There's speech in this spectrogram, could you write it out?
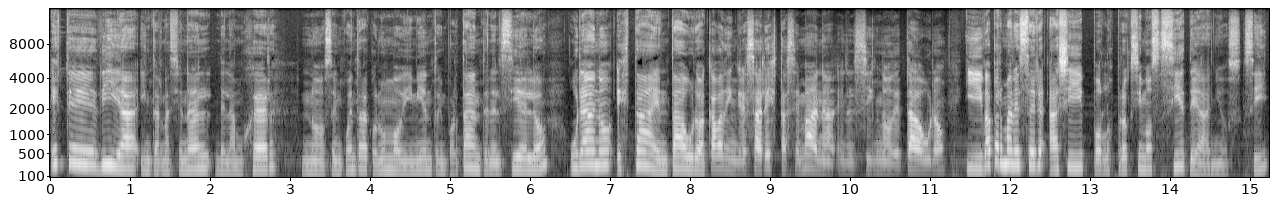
Este Día Internacional de la Mujer nos encuentra con un movimiento importante en el cielo. Urano está en Tauro, acaba de ingresar esta semana en el signo de Tauro y va a permanecer allí por los próximos siete años, ¿sí?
